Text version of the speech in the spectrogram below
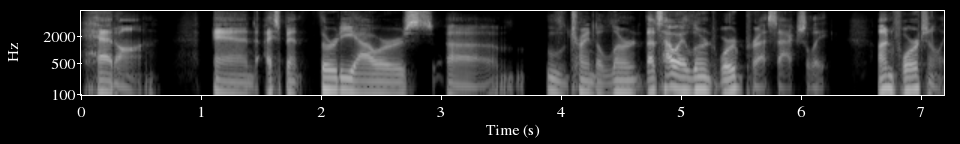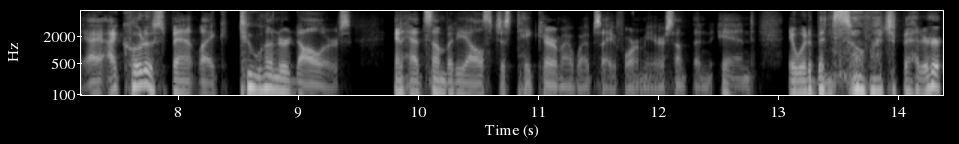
head on. And I spent 30 hours um, trying to learn. That's how I learned WordPress, actually. Unfortunately, I, I could have spent like $200 and had somebody else just take care of my website for me or something. And it would have been so much better.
